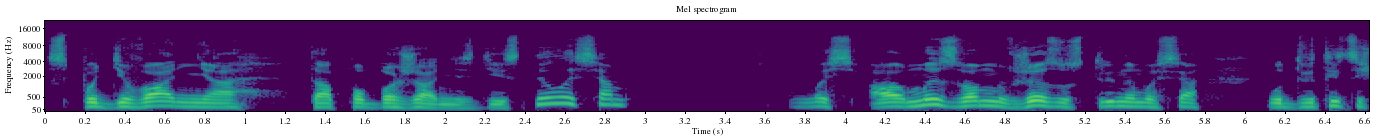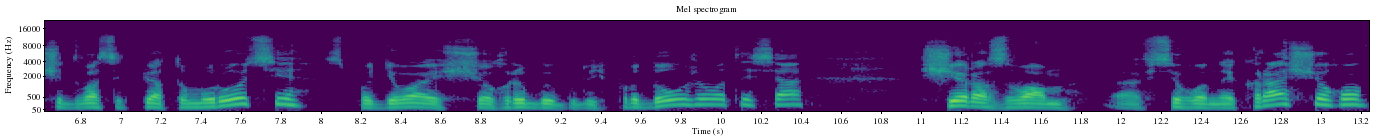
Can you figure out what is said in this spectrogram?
сподівання та побажання здійснилися. Ось, а ми з вами вже зустрінемося у 2025 році. Сподіваюсь, що гриби будуть продовжуватися. Ще раз вам е, всього найкращого.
